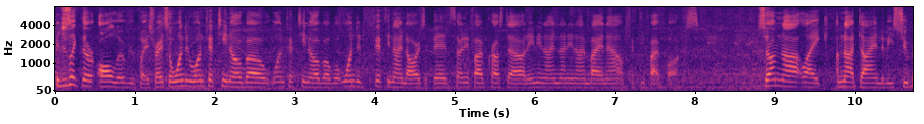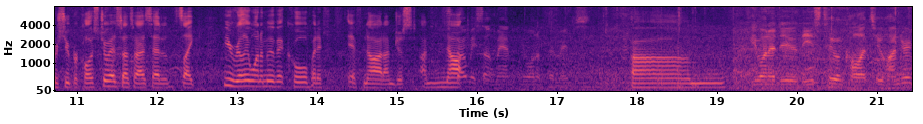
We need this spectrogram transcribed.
It's just like they're all over the place, right? So one did 115 oboe, 115 oboe, but one did $59 a bid, 75 crossed out, 89.99 by now, 55 bucks. So I'm not like I'm not dying to be super, super close to it. So that's why I said it's like if you really want to move it, cool. But if if not, I'm just I'm Throw not. me something, man. You want to fit me? Um, You want to do these two and call it 200?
